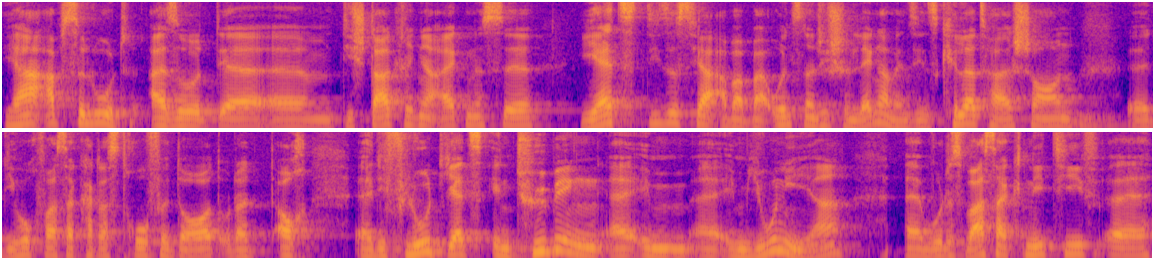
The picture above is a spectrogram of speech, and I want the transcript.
Ja, absolut. Also der, ähm, die Starkregenereignisse jetzt dieses Jahr, aber bei uns natürlich schon länger, wenn Sie ins Killertal schauen, äh, die Hochwasserkatastrophe dort oder auch äh, die Flut jetzt in Tübingen äh, im, äh, im Juni, ja, äh, wo das Wasser knietief äh,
